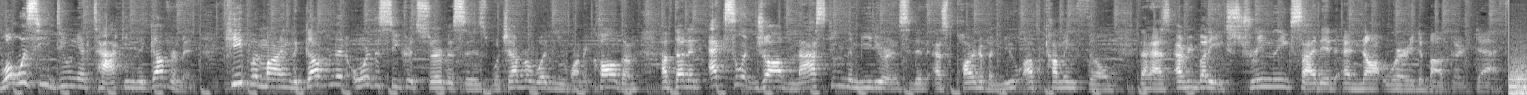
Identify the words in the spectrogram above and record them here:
What was he doing attacking the government? Keep in mind, the government or the secret services, whichever one you want to call them, have done an excellent job masking the meteor incident as part of a new upcoming film that has everybody extremely excited and not worried about their death.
